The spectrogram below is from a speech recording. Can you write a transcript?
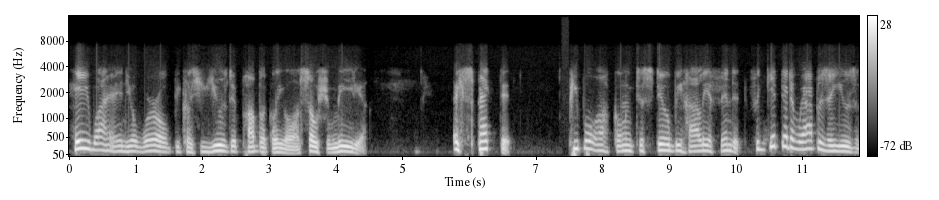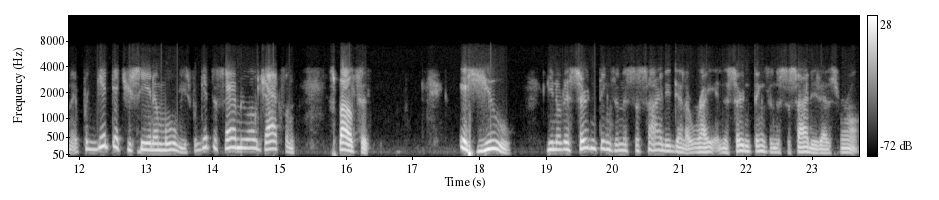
haywire in your world because you used it publicly or on social media, expect it. People are going to still be highly offended. Forget that the rappers are using it. Forget that you see it in movies. Forget that Samuel L. Jackson spouts it. It's you. You know, there's certain things in the society that are right, and there's certain things in the society that is wrong.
